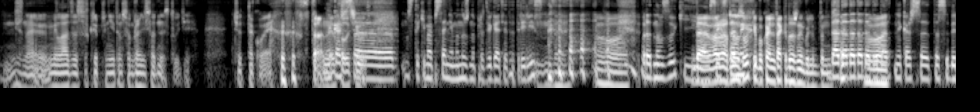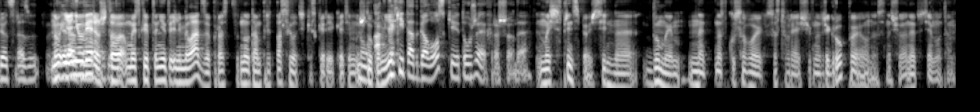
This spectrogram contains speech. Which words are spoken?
не знаю, Меладзе со скриптонитом собрались в одной студии. Что-то такое странное Мне кажется, получилось. с таким описанием и нужно продвигать этот релиз. Да, вот. В родном звуке. Да, в родном звуке буквально так и должны были бы Да, да, да, да, да, Мне кажется, это соберет сразу. Ну, я не уверен, что мы скриптонит или Меладзе, просто, ну, там предпосылочки скорее к этим ну, штукам а есть. Какие-то отголоски, это уже хорошо, да. Мы сейчас, в принципе, очень сильно думаем над, над вкусовой составляющей внутри группы. У нас еще на эту тему там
